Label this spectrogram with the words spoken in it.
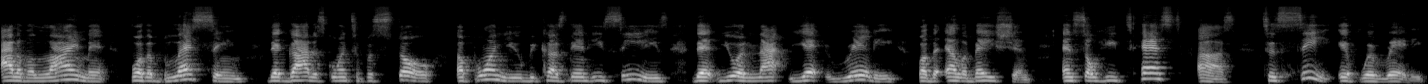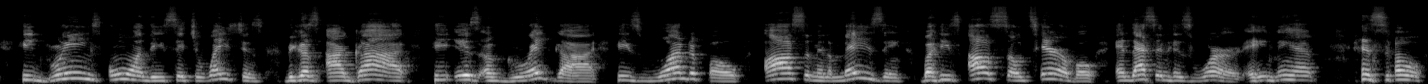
out of alignment for the blessing that God is going to bestow upon you because then he sees that you're not yet ready for the elevation. And so he tests us to see if we're ready. He brings on these situations because our God, He is a great God. He's wonderful awesome and amazing, but he's also terrible, and that's in his word. Amen. And so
